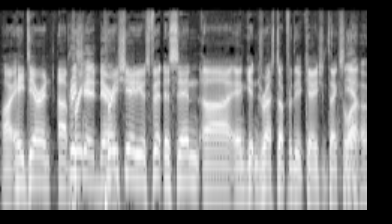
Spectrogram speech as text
All right. Hey, Darren. Uh, pre- Appreciate it, Darren. Appreciate you fitting us in uh, and getting dressed up for the occasion. Thanks a lot. Yeah.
